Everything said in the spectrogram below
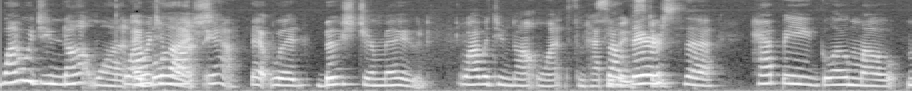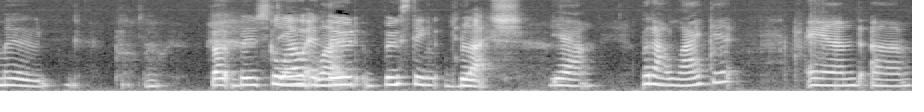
why would you not want Why a would you blush want? Yeah. that would boost your mood? Why would you not want some Happy so Booster? there's the happy glow mo- mood, but boosting Glow and blush. Mood Boosting Blush. Yeah, but I like it. And um,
